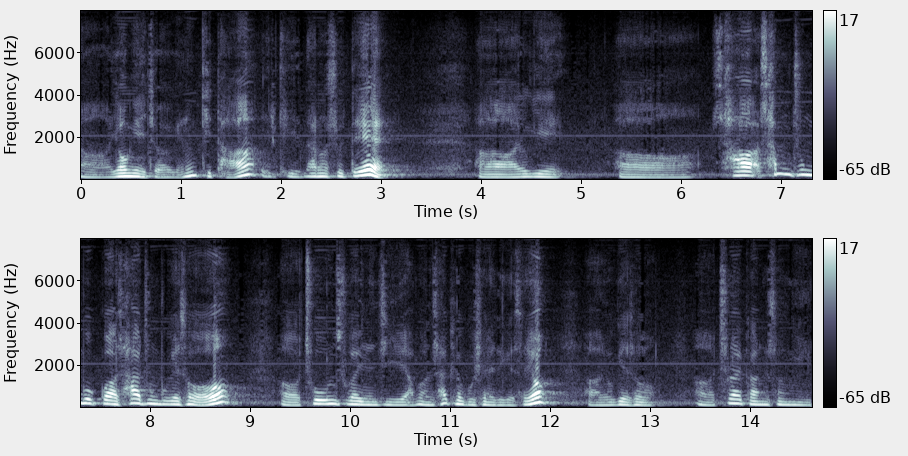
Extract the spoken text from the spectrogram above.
어, 영예죠. 여기는 기타 이렇게 나눴을 때 어, 여기 어, 4, 3중복과 4중복에서 어, 좋은 수가 있는지 한번 살펴보셔야 되겠어요. 아, 여기에서 어, 출할 가능성이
